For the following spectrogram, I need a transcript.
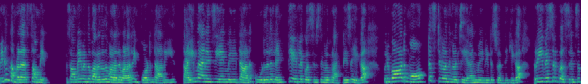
പിന്നെ നമ്മളെ സമയം. സമയം എന്ന് പറയുന്നത് വളരെ വളരെ ഇമ്പോർട്ടന്റ് ആണ്. ഈ ടൈം മാനേജ് ചെയ്യാൻ വേണ്ടിയിട്ടാണ് കൂടുതൽ ലെങ്തി ആയിട്ടുള്ള ക്വസ്റ്റ്യൻസ് നിങ്ങൾ പ്രാക്ടീസ് ചെയ്യുക. ഒരുപാട് മോക്ക് ടെസ്റ്റുകൾ നിങ്ങൾ ചെയ്യാൻ വേണ്ടിയിട്ട് ശ്രദ്ധിക്കുക. പ്രീവിയസ് ക്വസ്റ്റ്യൻസ്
